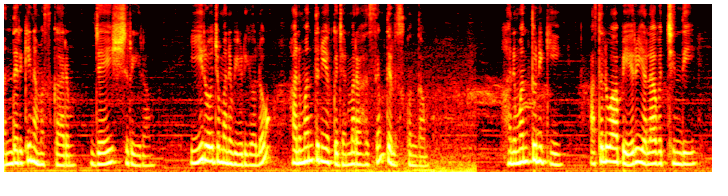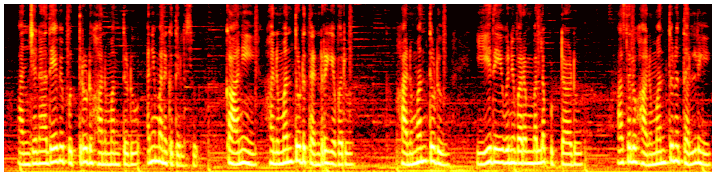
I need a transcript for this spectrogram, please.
అందరికీ నమస్కారం. జై శ్రీరామ్. ఈరోజు మన వీడియోలో హనుమంతుని యొక్క జన్మ రహస్యం తెలుసుకుందాం. హనుమంతునికి అసలు ఆ పేరు ఎలా వచ్చింది? అంజనాదేవి పుత్రుడు హనుమంతుడు అని మనకు తెలుసు. కానీ హనుమంతుడు తండ్రి ఎవరు? హనుమంతుడు ఏ దేవుని వరం వల్ల పుట్టాడు? అసలు హనుమంతుని తల్లి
